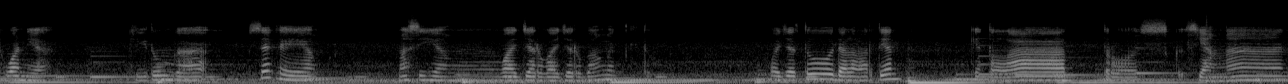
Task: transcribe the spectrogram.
Ikhwan ya. Kayak gitu enggak. Saya kayak yang masih yang wajar-wajar banget gitu. Wajar tuh dalam artian kayak telat terus kesiangan.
